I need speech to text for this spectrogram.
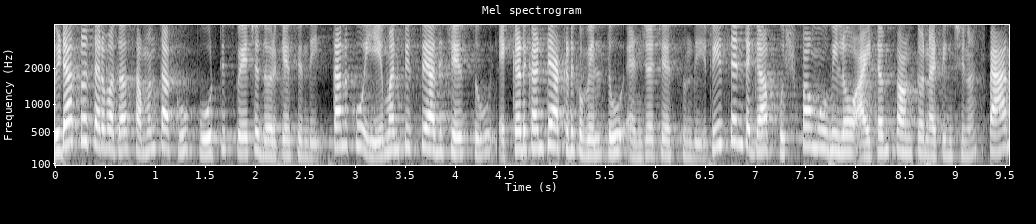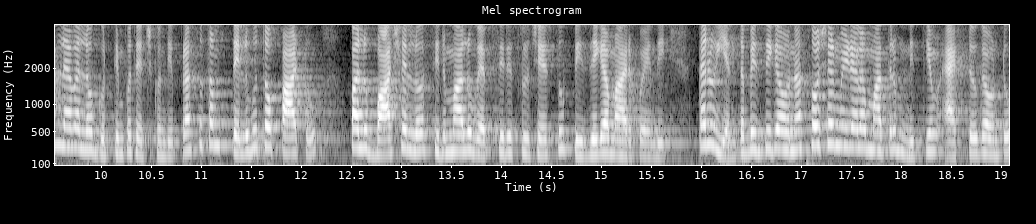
విడాకుల తర్వాత సమంతకు పూర్తి స్వేచ్ఛ దొరికేసింది. తనకు ఏమనిపిస్తే అది చేస్తూ ఎక్కడికంటే అక్కడికి వెళ్తూ ఎంజాయ్ చేస్తుంది. రీసెంట్గా పుష్ప మూవీలో ఐటమ్ సాంగ్తో నటించిన ప్యాన్ లెవెల్లో గుర్తింపు తెచ్చుకుంది. ప్రస్తుతం తెలుగుతో పాటు పలు భాషల్లో సినిమాలు వెబ్ సిరీస్లు చేస్తూ బిజీగా మారిపోయింది. తను ఎంత బిజీగా ఉన్నా సోషల్ మీడియాలో మాత్రం నిత్యం యాక్టివ్గా ఉంటూ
